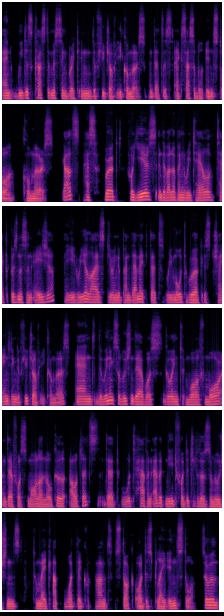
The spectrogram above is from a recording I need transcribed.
And we discuss the missing brick in the future of e-commerce, and that is accessible in-store commerce. Giles has worked for years in developing retail tech business in Asia. He realized during the pandemic that remote work is changing the future of e-commerce. And the winning solution there was going to involve more and therefore smaller local outlets that would have an avid need for digital solutions to make up what they can't stock or display in store. So we'll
